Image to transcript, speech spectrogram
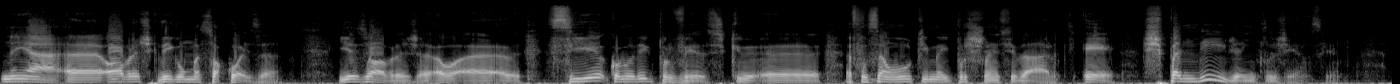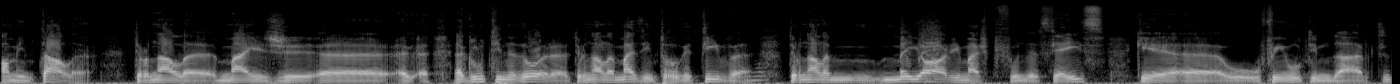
nem há uh, obras que digam uma só coisa. E as obras, se, como eu digo por vezes, que a função última e por excelência da arte é expandir a inteligência, aumentá-la, torná-la mais uh, aglutinadora, torná-la mais interrogativa, uhum. torná-la maior e mais profunda. Se é isso que é uh, o fim último da arte,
